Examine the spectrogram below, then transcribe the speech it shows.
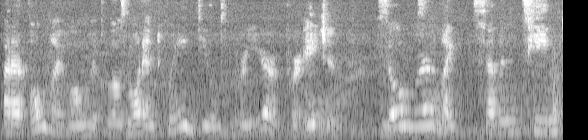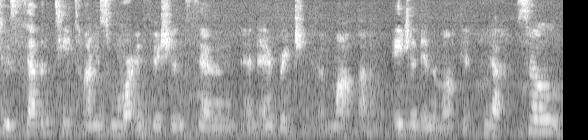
but at Oh My Home, we close more than 20 deals per year per agent. So we're like 17 to 70 times more efficient than an average uh, uh, agent in the market. Yeah. So,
